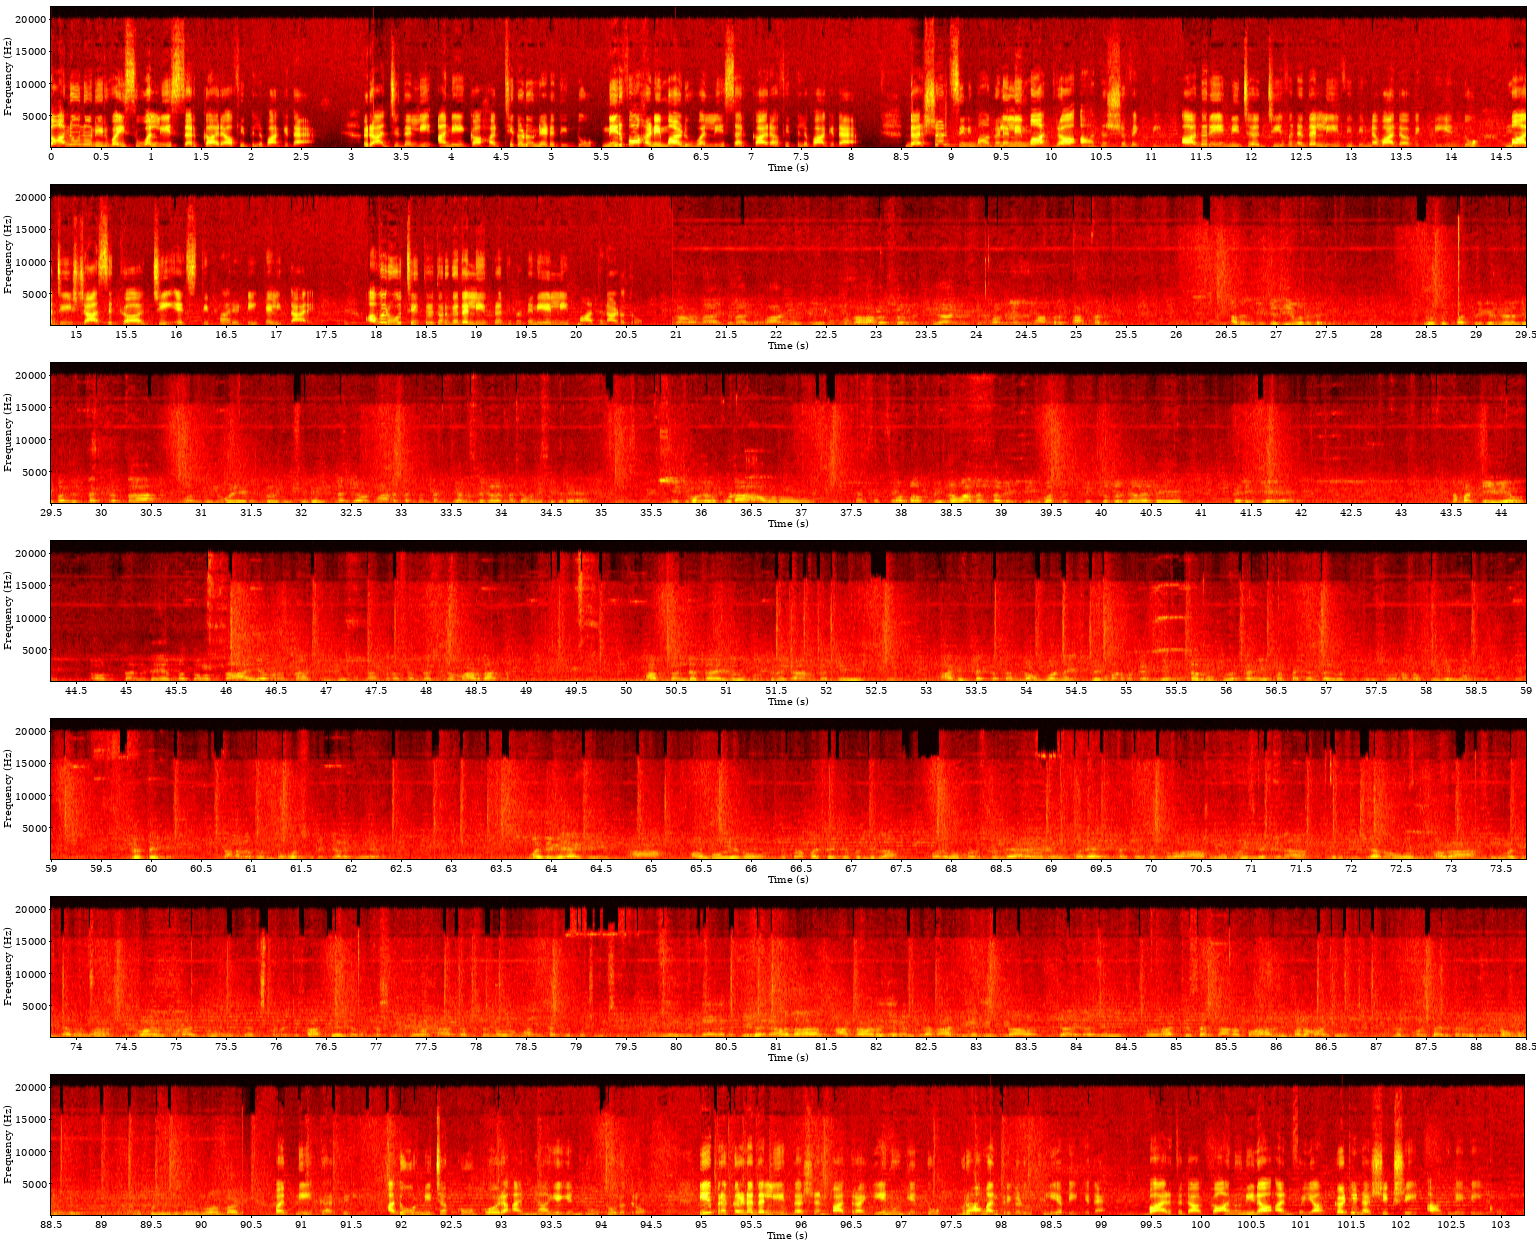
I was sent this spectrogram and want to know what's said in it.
ಕಾನೂನು ನಿರ್ವಹಿಸುವಲ್ಲಿ ಸರ್ಕಾರ ವಿಫಲವಾಗಿದೆ. ರಾಜ್ಯದಲ್ಲಿ ಅನೇಕ ಹತ್ಯೆಗಳು ನಡೆದಿದ್ದು ನಿರ್ವಹಣೆ ಮಾಡುವಲ್ಲಿ ಸರ್ಕಾರ ವಿಫಲವಾಗಿದೆ. ದರ್ಶನ್ ಸಿನಿಮಾಗಳಲ್ಲಿ ಮಾತ್ರ ಆದರ್ಶ ವ್ಯಕ್ತಿ, ಆದರೆ ನಿಜ ಜೀವನದಲ್ಲಿ ವಿಭಿನ್ನವಾದ ವ್ಯಕ್ತಿ ಎಂದು ಮಾಜಿ ಶಾಸಕ ಜಿಎಚ್ ತಿಪ್ಪಾರೆಡ್ಡಿ ಹೇಳಿದ್ದಾರೆ. ಅವರು ಚಿತ್ರದುರ್ಗದಲ್ಲಿ ಪ್ರತಿಭಟನೆಯಲ್ಲಿ ಮಾತನಾಡಿದರು. ಆದರ್ಶ ವ್ಯಕ್ತಿಯಾಗಿ ಸಿನಿಮಾಗಳಲ್ಲಿ ಮಾತ್ರ ಕಾಣ್ತಾರೆ. ನಿಜ ಜೀವನದಲ್ಲಿ ಇವತ್ತು ಪತ್ರಿಕೆಗಳಲ್ಲಿ ಬಂದಿರತಕ್ಕಂಥ ಒಂದು ಏಳೆಂಟು ಇನ್ಸಿಡೆಂಟ್ನಲ್ಲಿ ಅವ್ರು ಮಾಡಿರ್ತಕ್ಕಂಥ ಕೆಲಸಗಳನ್ನು ಗಮನಿಸಿದರೆ, ನಿಜವಾಗಲೂ ಕೂಡ ಅವರು ಒಬ್ಬ ಭಿನ್ನವಾದಂಥ ವ್ಯಕ್ತಿ. ಇವತ್ತು ಚಿತ್ರದುರ್ಗದಲ್ಲಿ ಬೆಳಿಗ್ಗೆ ನಮ್ಮ ಟಿ ವಿಯವರು ಅವ್ರ ತಂದೆ ಮತ್ತು ಅವ್ರ ತಾಯಿಯವರನ್ನ ಟಿ ವಿ ಮುಖಾಂತರ ಸಂದರ್ಶನ ಮಾಡಿದಾಗ, ಆ ತಂದೆ ತಾಯಿಗಳು ಗುರುತಿನ ಕಾಲದಲ್ಲಿ ಆಗಿರ್ತಕ್ಕಂಥ ನೋವನ್ನು ಎಕ್ಸ್ಪ್ಲೇನ್ ಮಾಡಬೇಕಾದ್ರೆ ಕೂಡ ಕಣ್ಣೀರು ಬರ್ತಕ್ಕಂಥ ಇವತ್ತು ದೃಶ್ಯವನ್ನು ನಾವು ಟಿವಿಯಲ್ಲಿ ನೋಡ್ಬೇಕು ಜೊತೆಗೆ ಕಳೆದ ಒಂದು ವರ್ಷದ ಕೆಳಗೆ ಮದುವೆಯಾಗಿ ಆ ಮಗು ಏನು ಇನ್ನು ಪ್ರಪಂಚಕ್ಕೆ ಬಂದಿಲ್ಲ. ಬರುವ ಮನಸ್ಸಲ್ಲೇ ಅವರು ಬರೆಯಾಗಿರ್ತಕ್ಕಂಥದ್ದು ಆ ಮಗುವಿನ ಹೆಣ್ಣಿನ ಯಾರು ಅವರ ಶ್ರೀಮತಿ ಇದ್ದಾರಲ್ಲ, ನಿಜವಾಗಲೂ ಕೂಡ ಇದು ನೆನೆಸ್ಕೊಳ್ಳೋಕ್ಕೆ ಸಾಧ್ಯ ಇಲ್ಲದಂಥ ಸೂಚ್ಯವನ್ನು ದರ್ಶನ್ ಅವರು ಮಾಡಿರ್ತಕ್ಕಂಥದ್ದು. ಈಗ ಕಳೆದ ನಾಲ್ಕಾರು ದಿನದಿಂದ ರಾಜ್ಯದಲ್ಲಿ ವಿಚಾರಗಳಲ್ಲಿ ರಾಜ್ಯ ಸರ್ಕಾರ ಬಹಳ ವಿಫಲವಾಗಿ ನಡ್ಕೊಳ್ತಾ ಇರ್ತಕ್ಕಂಥದ್ದು ನಾವು ನೋಡಿದ್ದೇವೆ. ಹುಬ್ಬಳ್ಳಿ ಇರ್ಬೋದು, ಅಲ್ಲಾಗಿ. ಪತ್ನಿ ಗರ್ಭಿಣಿ, ಅದು ನಿಜಕ್ಕೂ ಘೋರ ಅನ್ಯಾಯ ಎಂದು ದೂರಿದ್ರು ಈ ಪ್ರಕರಣದಲ್ಲಿ ದರ್ಶನ್ ಪಾತ್ರ ಏನು ಎಂದು ಗೃಹ ಮಂತ್ರಿಗಳು ತಿಳಿಯಬೇಕಿದೆ. ಭಾರತದ ಕಾನೂನಿನ ಅನ್ವಯ, ಕಠಿಣ ಶಿಕ್ಷೆ ಆಗಲೇಬೇಕು.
